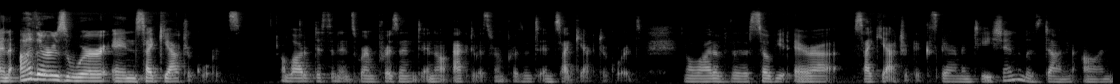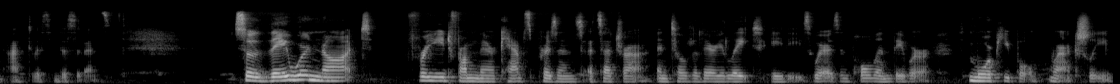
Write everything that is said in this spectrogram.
And others were in psychiatric wards. A lot of dissidents were imprisoned and activists were imprisoned in psychiatric wards. And a lot of the Soviet era psychiatric experimentation was done on activists and dissidents. So they were not freed from their camps, prisons, etc., until the very late 80s. Whereas in Poland, they were more people were actually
